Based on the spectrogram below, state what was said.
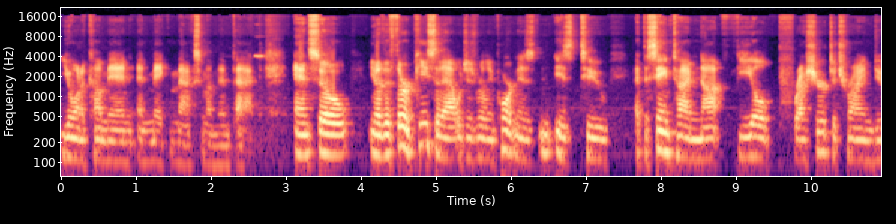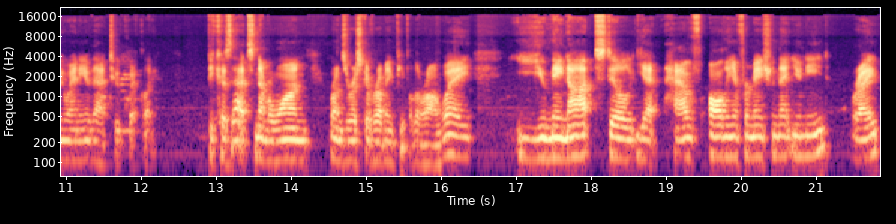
You want to come in and make maximum impact. And so, you know, the third piece of that, which is really important, is is to at the same time not feel pressure to try and do any of that too quickly. Because that's number one, runs the risk of rubbing people the wrong way you may not still yet have all the information that you need, right?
